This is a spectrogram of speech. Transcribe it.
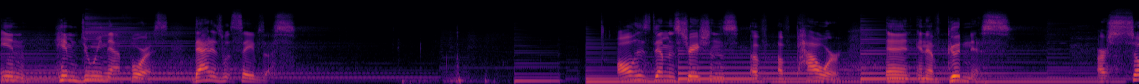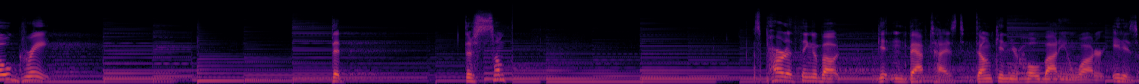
in him doing that for us, that is what saves us. All his demonstrations of, of power and, and of goodness are so great that there's something that's part of the thing about getting baptized dunking your whole body in water. It is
